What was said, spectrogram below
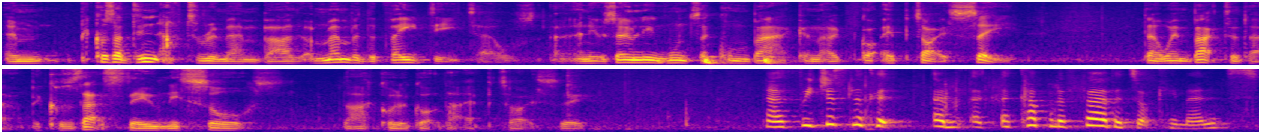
And because I didn't have to remember, I remember the vague details, and it was only once I come back and I got hepatitis C that I went back to that because that's the only source that I could have got that hepatitis C. Now, if we just look at um, a, a couple of further documents,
